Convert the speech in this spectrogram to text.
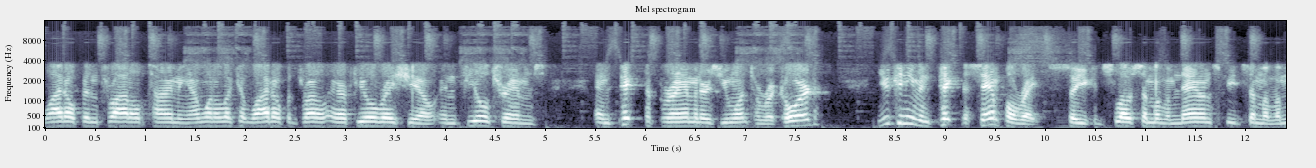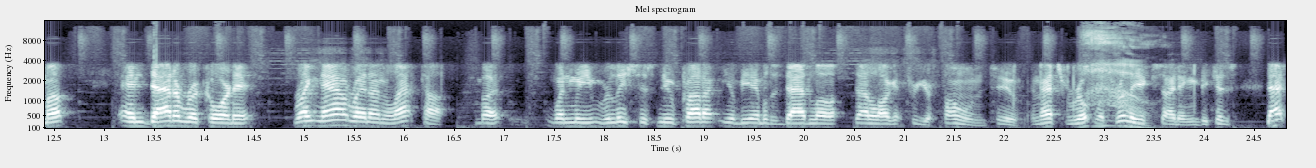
wide open throttle timing, I want to look at wide open throttle air fuel ratio and fuel trims and pick the parameters you want to record. You can even pick the sample rates so you can slow some of them down, speed some of them up, and data record it right now right on the laptop. But when we release this new product, you'll be able to data log, it through your phone too, and that's real, what's really exciting because that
